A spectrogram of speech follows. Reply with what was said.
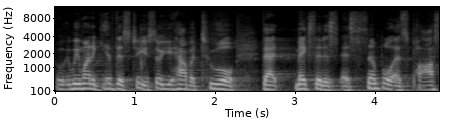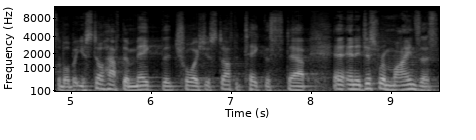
We want to give this to you so you have a tool that makes it as, as simple as possible, but you still have to make the choice. You still have to take the step. And, and it just reminds us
